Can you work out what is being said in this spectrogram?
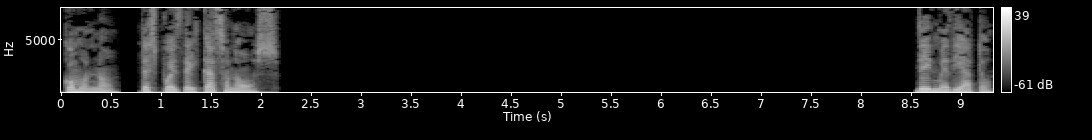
como no, después del caso Noos. De inmediato,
